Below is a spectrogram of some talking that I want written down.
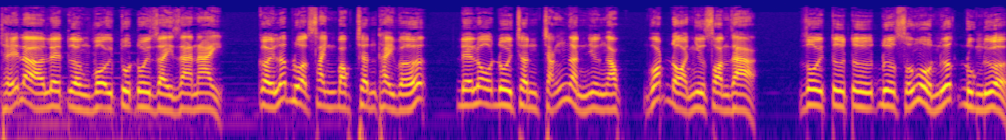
Thế là Lê Tường vội tụt đôi giày ra nai, cởi lớp lụa xanh bọc chân thay vớ, để lộ đôi chân trắng ngần như ngọc, gót đỏ như son già rồi từ từ đưa xuống hồ nước đùng đưa.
